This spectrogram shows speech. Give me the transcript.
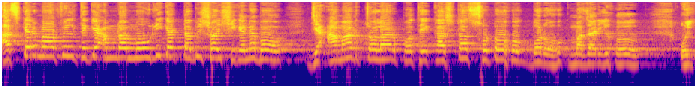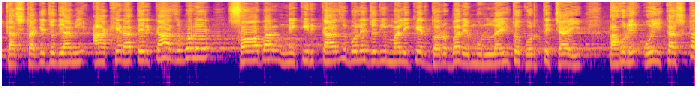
আজকের মাহফিল থেকে আমরা মৌলিক একটা বিষয় শিখে নেব যে আমার চলার পথে কাজটা ছোট হোক, বড় হোক, মাঝারি হোক। ওই কাজটাকে যদি আমি আখেরাতের কাজ বলে সবার নেকির কাজ বলে যদি মালিকের দরবারে মূল্যায়িত করতে চাই, তাহলে ওই কাজটা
